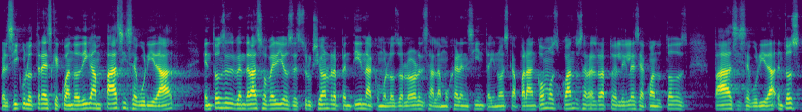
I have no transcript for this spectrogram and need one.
Versículo 3, que cuando digan paz y seguridad, entonces vendrá sobre ellos destrucción repentina como los dolores a la mujer encinta y no escaparán. ¿Cómo, ¿Cuándo será el rapto de la iglesia? Cuando todos paz y seguridad. Entonces,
